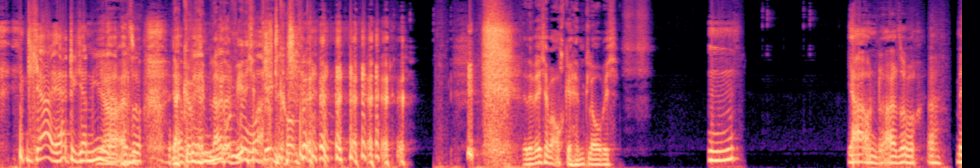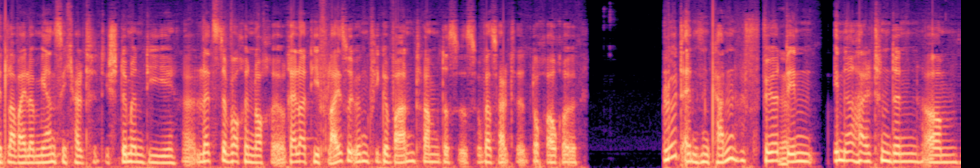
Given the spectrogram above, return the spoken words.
ja, er hätte ja nie, ja, also da können wir ihm leider wenig entgegenkommen. ja, da wäre ich aber auch gehemmt, glaube ich. Mhm. Ja, und also äh, mittlerweile mehren sich halt die Stimmen, die äh, letzte Woche noch äh, relativ leise irgendwie gewarnt haben, dass sowas halt äh, doch auch äh, blöd enden kann für ja. den innehaltenden ähm,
